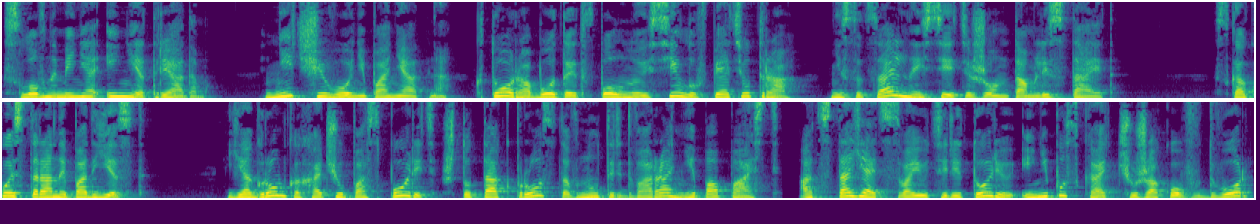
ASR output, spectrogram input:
словно меня и нет рядом. Ничего не понятно. Кто работает в полную силу в пять утра? Не социальные сети же он там листает. С какой стороны подъезд? Я громко хочу поспорить, что так просто внутрь двора не попасть, отстоять свою территорию и не пускать чужаков в двор,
